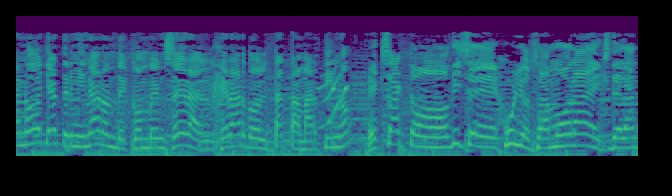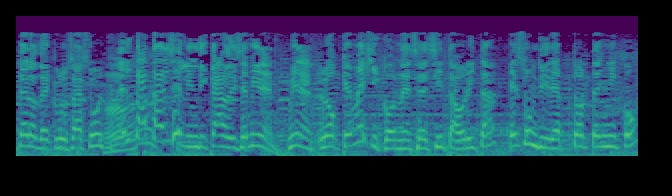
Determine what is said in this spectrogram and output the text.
De plano, ya terminaron de convencer al Gerardo el Tata Martino. Exacto, dice Julio Zamora, ex delantero de Cruz Azul. ¿Ah? El Tata es el indicado. Dice, miren, miren, lo que México necesita ahorita es un director técnico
